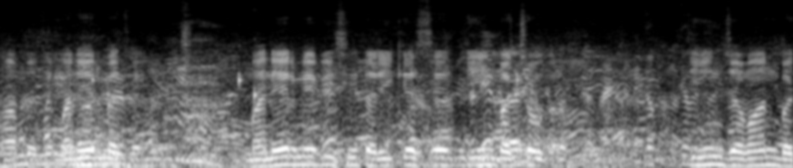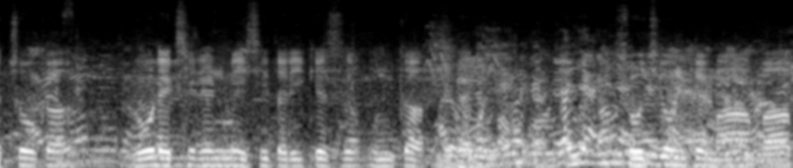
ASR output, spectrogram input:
वहाँ पे थे। मनेर में थे। मनेर में भी इसी तरीके से तीन बच्चों का तीन जवान बच्चों का रोड एक्सीडेंट में इसी तरीके से उनका सोचिए उनके माँ बाप,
